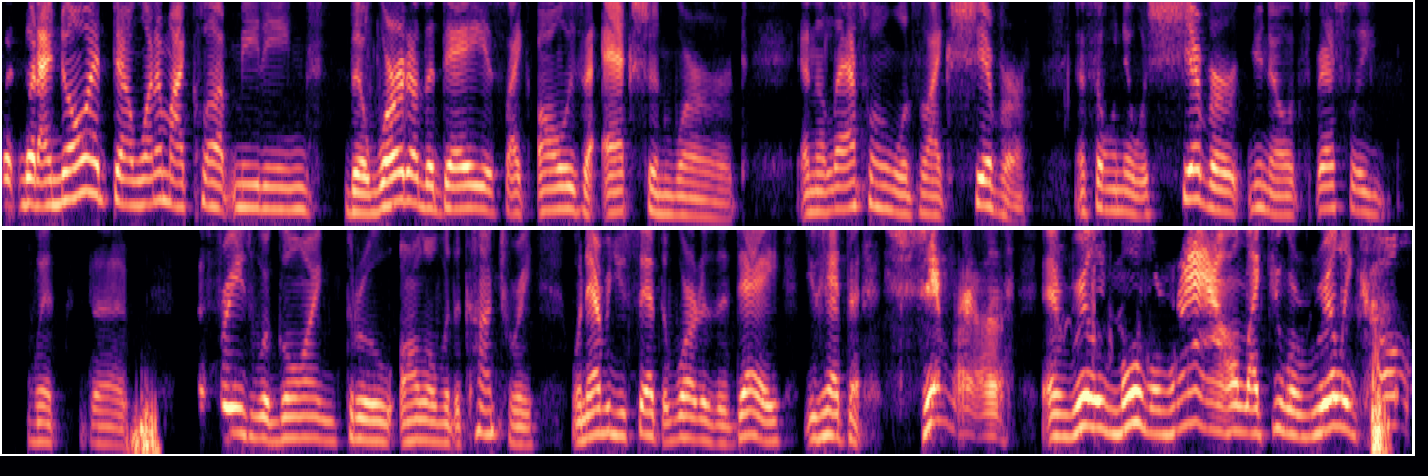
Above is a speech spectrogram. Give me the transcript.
But, but I know at uh, one of my club meetings, the word of the day is like always an action word. And the last one was like shiver. And so when it was shiver, you know, especially with the the freeze we're going through all over the country, whenever you said the word of the day, you had to shiver and really move around like you were really cold.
